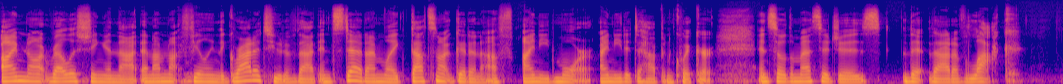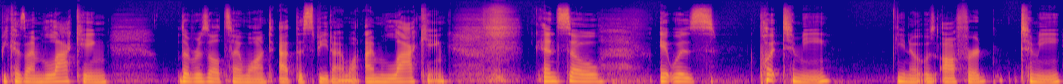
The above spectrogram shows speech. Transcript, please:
I'm not relishing in that and I'm not feeling the gratitude of that. Instead, I'm like, that's not good enough. I need more. I need it to happen quicker. And so the message is that, that of lack because I'm lacking the results I want at the speed I want. I'm lacking. And so it was put to me, you know, it was offered to me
